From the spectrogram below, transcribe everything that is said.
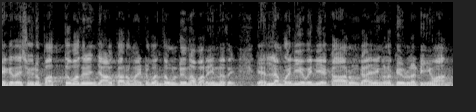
ഏകദേശം ഒരു പത്ത് പതിനഞ്ച് ആൾക്കാരുമായിട്ട് ബന്ധമുണ്ട് എന്നാണ് പറയുന്നത്. എല്ലാം വലിയ വലിയ കാറും കാര്യങ്ങളൊക്കെ ഉള്ള ടീമാണ്.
